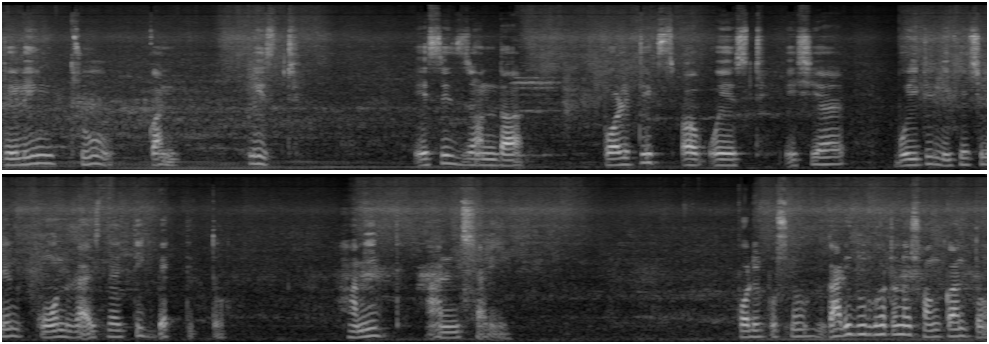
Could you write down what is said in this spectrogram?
Dealing through conflict essays on the politics of West এশিয়ার বইটি লিখেছিলেন কোন রাজনৈতিক ব্যক্তিত্ব? হামিদ আনসারি। পরের প্রশ্ন, গাড়ি দুর্ঘটনা সংক্রান্ত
